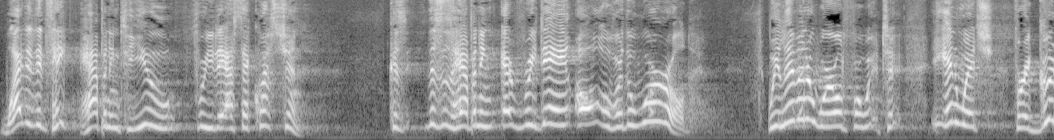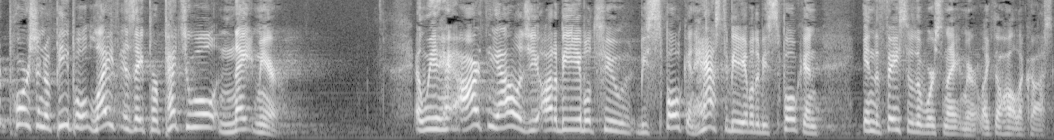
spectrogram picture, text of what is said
why did it take happening to you for you to ask that question? Because this is happening every day all over the world. We live in a world for, to, in which, for a good portion of people, life is a perpetual nightmare. And we, our theology ought to be able to be spoken, has to be able to be spoken in the face of the worst nightmare, like the Holocaust.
